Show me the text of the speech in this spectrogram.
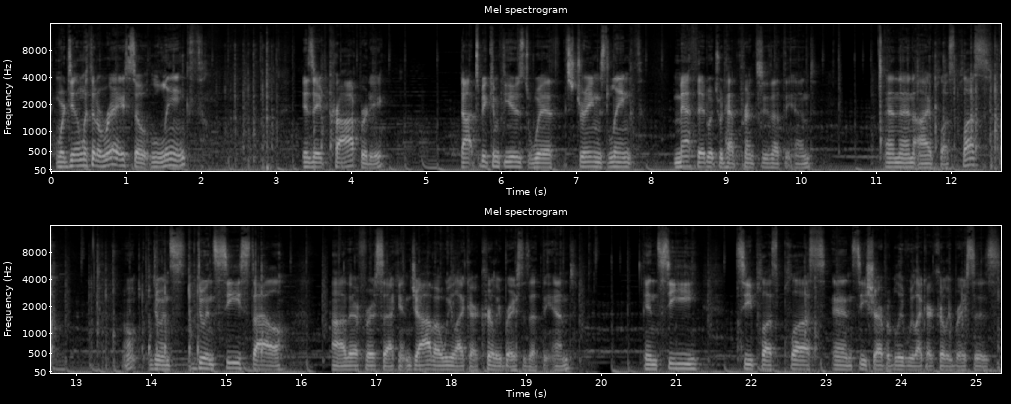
And we're dealing with an array, so length is a property, not to be confused with strings length method, which would have parentheses at the end and then I++. Oh, doing, doing C style uh, there for a second. Java, we like our curly braces at the end. in C, C++, and C sharp, I believe we like our curly braces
